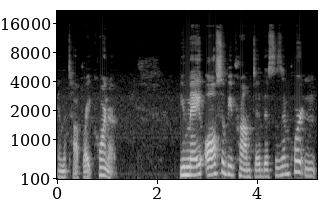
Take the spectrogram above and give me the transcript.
in the top right corner. You may also be prompted, this is important,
